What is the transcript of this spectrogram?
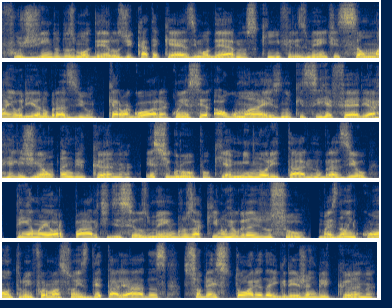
fugindo dos modelos de catequese modernos, que infelizmente são maioria no Brasil. Quero agora conhecer algo mais no que se refere à religião anglicana. Este grupo, que é minoritário no Brasil, tem a maior parte de seus membros aqui no Rio Grande do Sul, mas não encontro informações detalhadas sobre a história da Igreja Anglicana,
